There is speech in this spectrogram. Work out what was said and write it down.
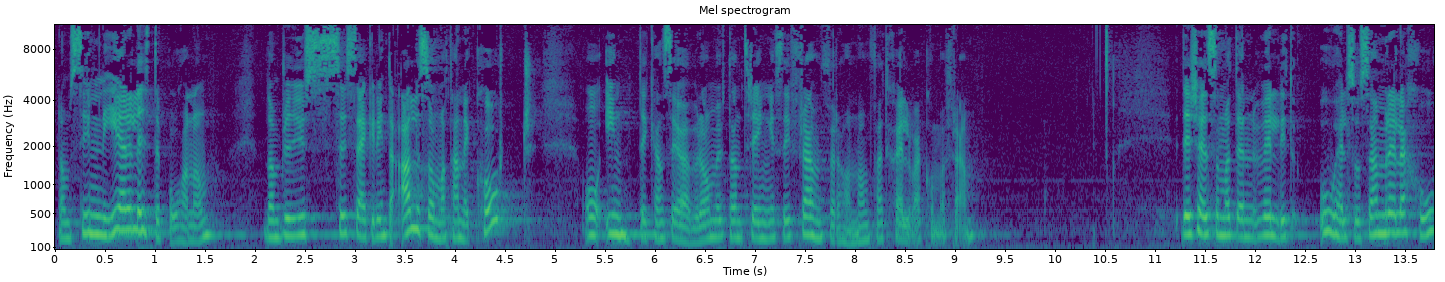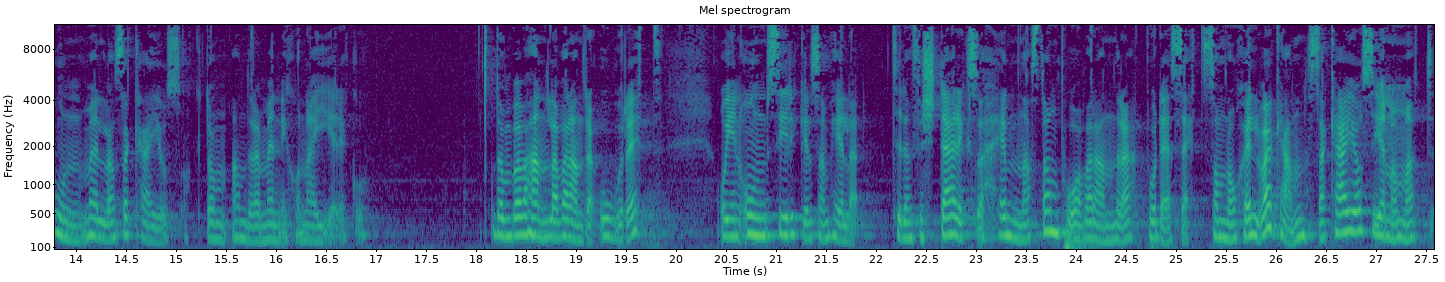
De ser ner lite på honom. De bryr sig säkert inte alls om att han är kort och inte kan se över dem, utan tränger sig framför honom för att själva komma fram. Det känns som att en väldigt ohälsosam relation mellan Sackaios och de andra människorna i Jeriko. De behandlar varandra orätt och i en ond cirkel som hela tiden förstärks så hämnas de på varandra på det sätt som de själva kan. Sackaios genom att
